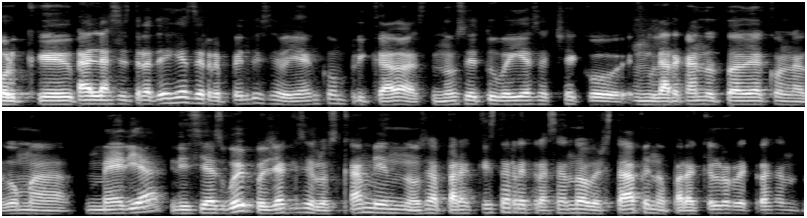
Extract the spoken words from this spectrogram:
porque a las estrategias de repente se veían complicadas. No sé, tú veías a Checo largando todavía con la goma media y decías, güey, pues ya que se los cambien, o sea, ¿para qué está retrasando a Verstappen o para qué lo retrasan?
